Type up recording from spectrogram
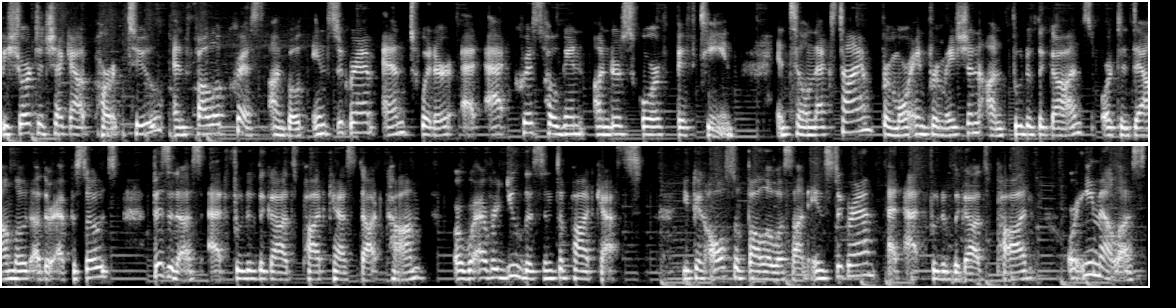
Be sure to check out part two and follow Chris on both Instagram and Twitter at, at Chris Hogan underscore 15. Until next time, for more information on Food of the Gods or to download other episodes, visit us at foodofthegodspodcast.com or wherever you listen to podcasts. You can also follow us on Instagram at, at Food of the Gods Pod or email us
